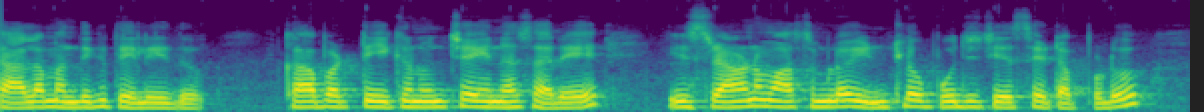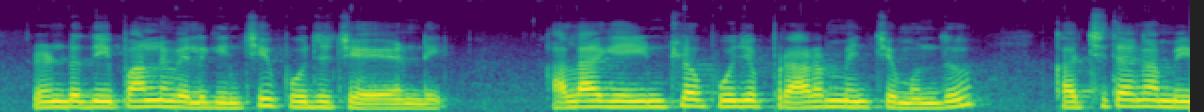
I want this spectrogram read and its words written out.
చాలామందికి తెలియదు. కాబట్టి ఇక నుంచి అయినా సరే ఈ శ్రావణ మాసంలో ఇంట్లో పూజ చేసేటప్పుడు రెండు దీపాలను వెలిగించి పూజ చేయండి. అలాగే ఇంట్లో పూజ ప్రారంభించే ముందు ఖచ్చితంగా మీ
